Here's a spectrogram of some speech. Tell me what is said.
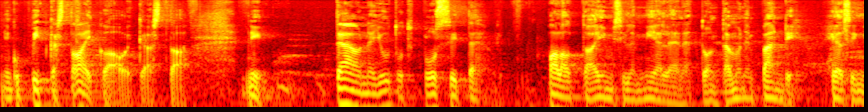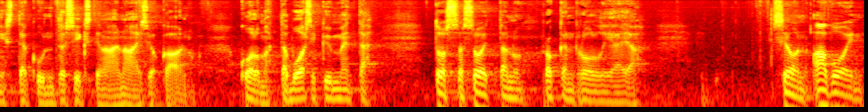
niin kuin pitkästä aikaa oikeastaan. Niin tämä on ne jutut, plus sitten palauttaa ihmisille mieleen, että on tämmöinen bändi Helsingistä kuin The 69 Eyes, joka on kolmatta vuosikymmentä tuossa soittanut rock'n'rollia ja se on avoin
